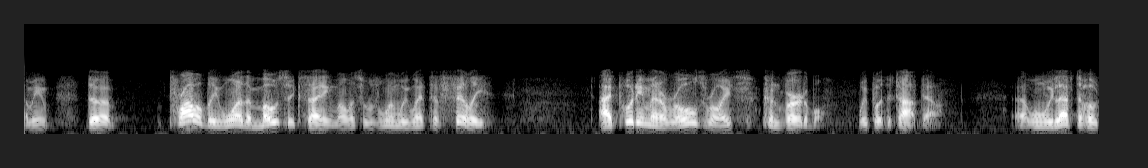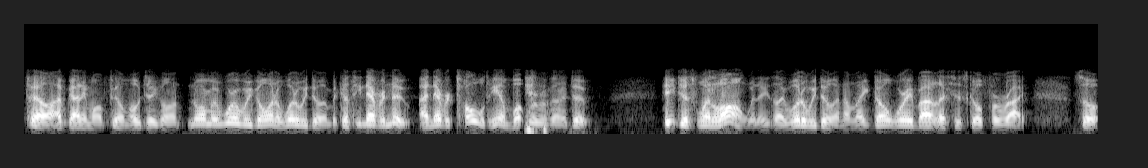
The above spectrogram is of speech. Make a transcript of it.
I mean, the probably one of the most exciting moments was when we went to Philly. I put him in a Rolls Royce convertible. We put the top down. Uh, when we left the hotel, I've got him on film. OJ going, Norman, where are we going and what are we doing? Because he never knew. I never told him what we were going to do. He just went along with it. He's like, what are we doing? I'm like, don't worry about it. Let's just go for a ride. So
